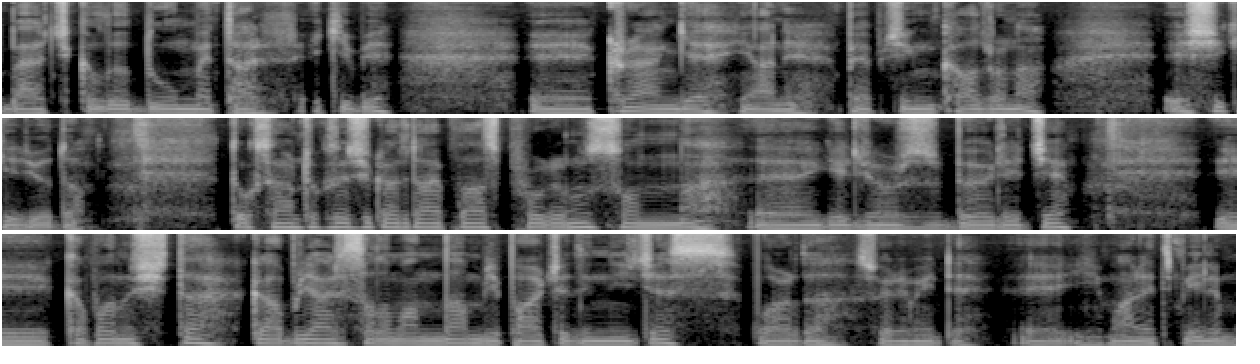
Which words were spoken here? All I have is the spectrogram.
Belçikalı Doom Metal ekibi e, Krang'e yani Pepcin kadrona eşlik ediyordu. 99 Açık Radyo Plus programının sonuna e, geliyoruz böylece. E, kapanışta Gabriel Salaman'dan bir parça dinleyeceğiz. Bu arada söylemeyi de e, ihmal etmeyelim.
